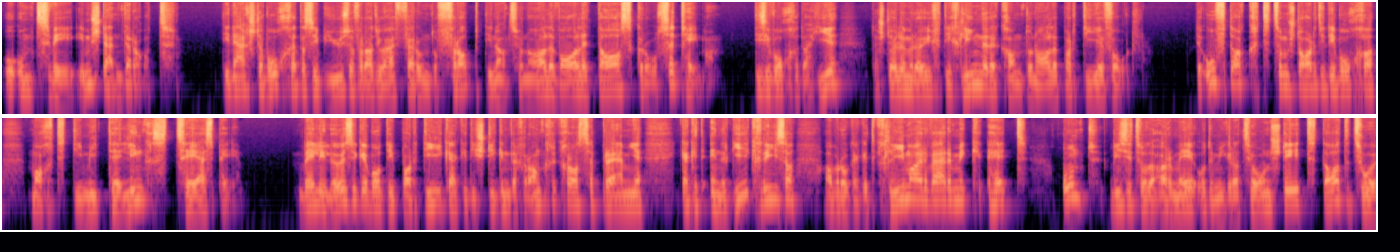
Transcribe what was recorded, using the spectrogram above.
und um zwei im Ständerat. Die nächsten Wochen das sind bei uns auf Radio FR und auf FRAP die nationalen Wahlen das grosse Thema. Diese Woche hier, da stellen wir euch die kleineren kantonalen Partien vor. Der Auftakt zum Start in die Woche macht die Mitte links CSP. Welche Lösungen will die Partei gegen die steigenden Krankenkassenprämien, gegen die Energiekrise, aber auch gegen die Klimaerwärmung hat und wie sie zu der Armee oder Migration steht, dazu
